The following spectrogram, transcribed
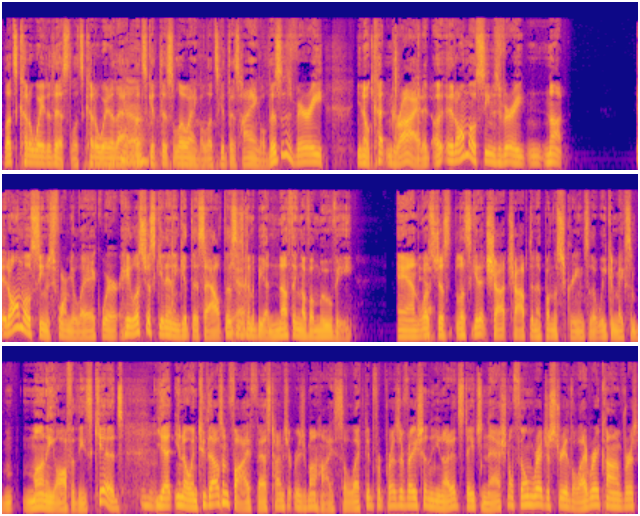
let's cut away to this, let's cut away to that, Yeah. let's get this low angle, let's get this high angle. This is very you know cut and dried. It it almost seems very not. It almost seems formulaic where hey let's just get in and get this out. This is going to be a nothing of a movie and Yeah. let's just let's get it shot chopped and up on the screen so that we can make some money off of these kids Mhm. yet you know in 2005 fast times at ridgemont high selected for preservation in the united states national film registry of the library of congress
